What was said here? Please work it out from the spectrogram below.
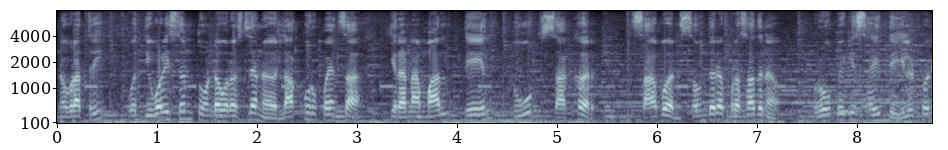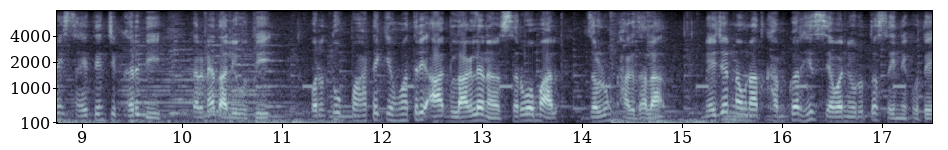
नवरात्री व दिवाळी सण तोंडावर असल्यानं लाखो रुपयांचा किराणा माल तेल तूप साखर साबण सौंदर्य प्रसाधनं गृहोपयोगी साहित्य इलेक्ट्रॉनिक साहित्यांची खरेदी करण्यात आली होती. परंतु पहाटे केव्हा तरी आग लागल्यानं सर्व माल जळून खाक झाला. मेजर नवनाथ खामकर हे सेवानिवृत्त सैनिक होते.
